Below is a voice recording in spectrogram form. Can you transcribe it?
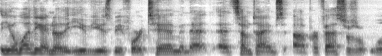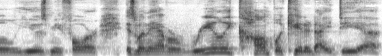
you know, one thing I know that you've used me for, Tim, and that, that sometimes uh, professors will use me for is when they have a really complicated idea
